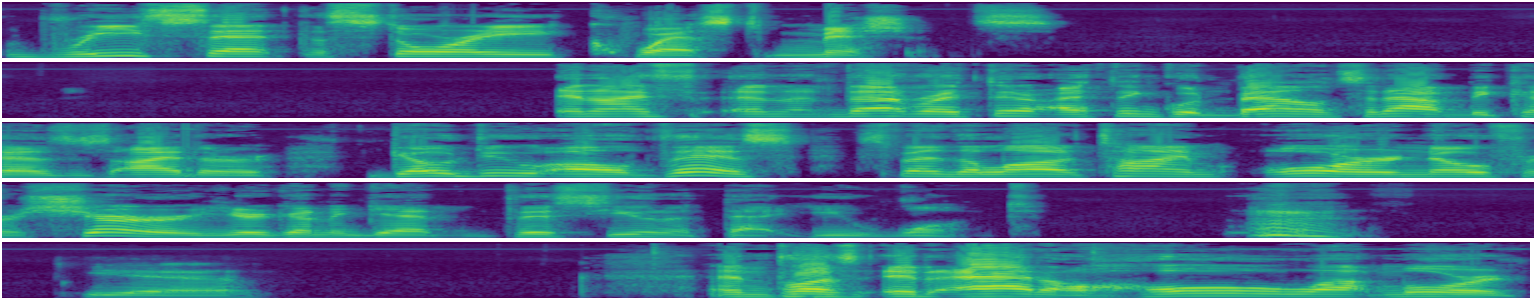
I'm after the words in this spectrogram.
reset the story quest missions. And I and that right there, I think would balance it out because it's either go do all this, spend a lot of time, or know for sure you're going to get this unit that you want. Yeah. And plus, it add a whole lot more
